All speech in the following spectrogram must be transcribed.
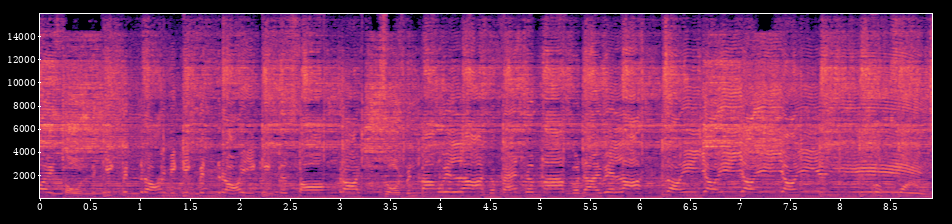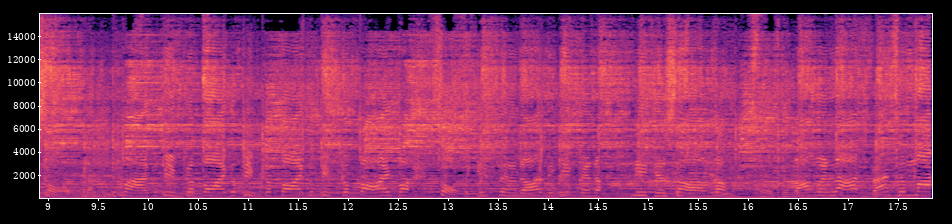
อยโสดแต่กิ๊กเป็นร้อยมีกิ๊กเป็นร้อยกิ๊กกันสองร้อยโสดเป็นบางเวลาถ้าแฟนเธอมาก็ได้เวลาย่อยย่อยย่อยย่อยความโสดประมาณกระปิบกระปอยกระปิบกระปอยกระปิบกระปอยปอยโสดแต่กิ๊กเป็นร้อยมีกิ๊กเป็นร้อยนี่แค่สองร้อยโสดเป็นบางเวลาแฟนเธอมา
